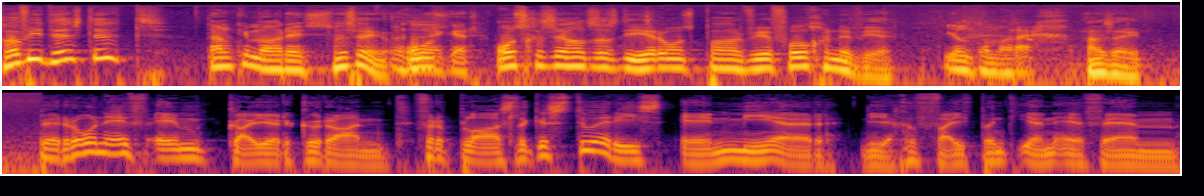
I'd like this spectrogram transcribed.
Gawie, dis dit. Dankie Marius, Ons, sê, was ons, lekker. ons gesels as die Here ons paar weer volgende week. Heeltemal reg. As hy Peron FM Kuierkoerant vir plaaslike stories en meer 95.1 FM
